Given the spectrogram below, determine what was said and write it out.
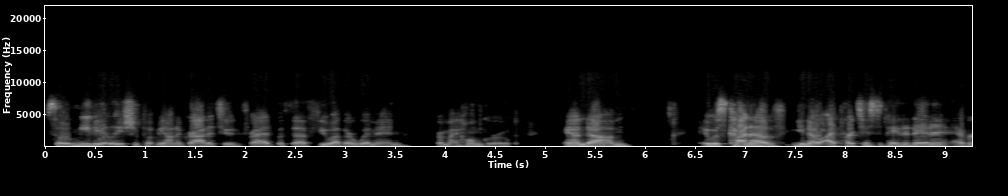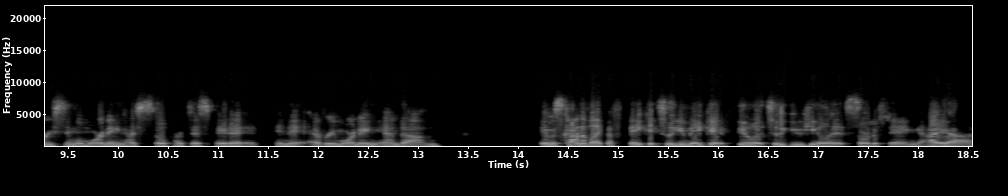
so immediately she put me on a gratitude thread with a few other women from my home group. And um, it was kind of, you know, I participated in it every single morning. I still participated in it every morning. And um, it was kind of like a fake it till you make it, feel it till you heal it sort of thing. I, uh,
